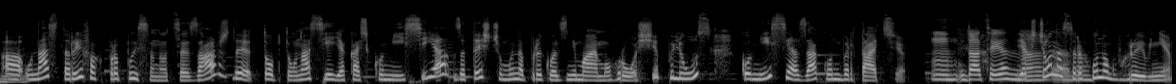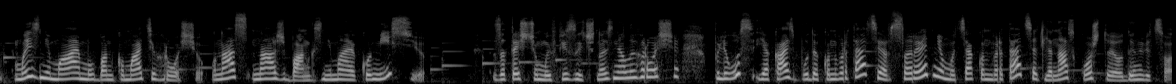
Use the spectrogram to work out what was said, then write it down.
а, Мгм. у нас в тарифах прописано це завжди. Тобто, у нас є якась комісія за те, що ми, наприклад, знімаємо гроші, плюс комісія за конвертацію. Мгм, да, це я знаю. Якщо у нас да, да. рахунок в гривні, ми знімаємо в банкоматі гроші. У нас наш банк знімає комісію. За те, що ми фізично зняли гроші, плюс якась буде конвертація. В середньому ця конвертація для нас коштує 1%.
